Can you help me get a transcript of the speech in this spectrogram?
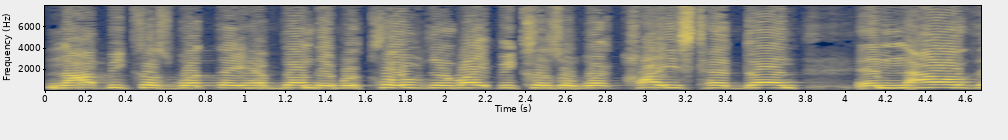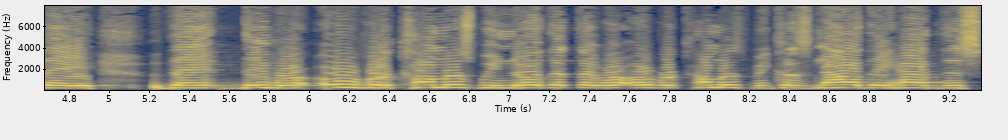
not because what they have done. They were clothed in right because of what Christ had done. And now they, they, they were overcomers. We know that they were overcomers because now they have this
